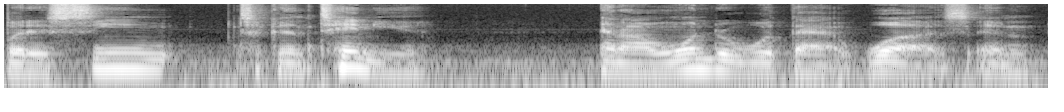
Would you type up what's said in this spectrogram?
But it seemed to continue. And I wonder what that was. And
